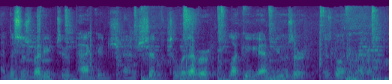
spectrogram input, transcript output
And this is ready to package and ship to whatever lucky end user is going to wear it.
